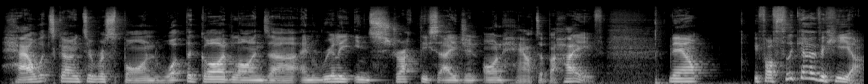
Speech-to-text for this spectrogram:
how it's going to respond, what the guidelines are, and really instruct this agent on how to behave. Now, if I flick over here,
